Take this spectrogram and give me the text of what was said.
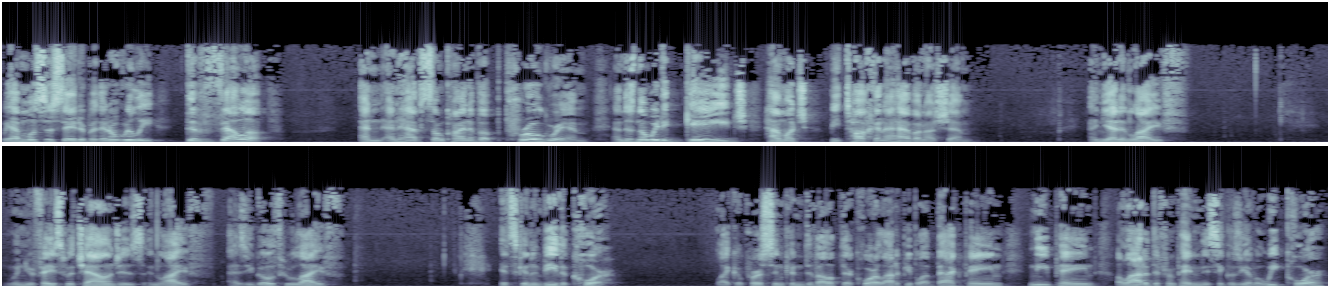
we have Mussar Seder, but they don't really develop and, and have some kind of a program and there's no way to gauge how much bitachon I have on Hashem. And yet in life, when you're faced with challenges in life, as you go through life, it's going to be the core. Like a person can develop their core. A lot of people have back pain, knee pain, a lot of different pain, and they say because you have a weak core.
